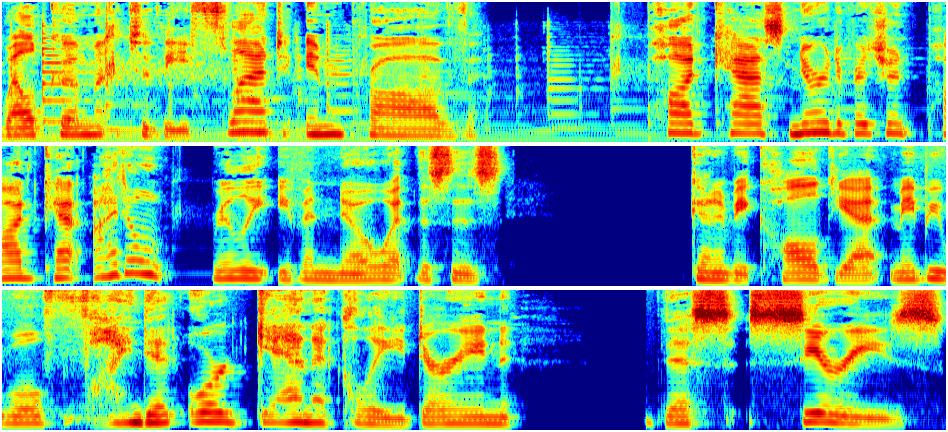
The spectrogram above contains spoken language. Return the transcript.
welcome to the Flat Improv podcast, Neurodivergent podcast. I don't really even know what this is going to be called yet. Maybe we'll find it organically during this series.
